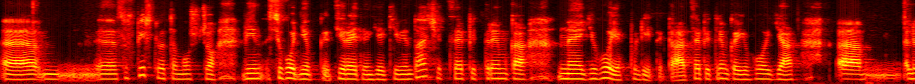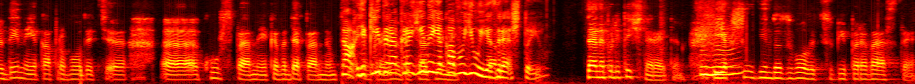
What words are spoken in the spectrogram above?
Е, е, суспільство, тому що він сьогодні ті рейтинги, які він бачить, це підтримка не його як політика, а це підтримка його як е, людини, яка проводить курс певний, яка веде певним Так, як лідера країни, яка воює зрештою. Це не політичний рейтинг. Угу. І якщо він дозволить собі перевести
